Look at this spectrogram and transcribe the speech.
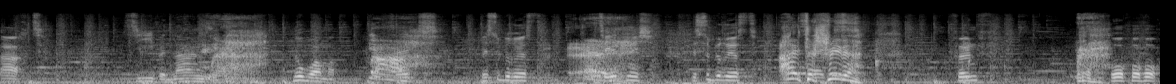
Acht, sieben, langsam. Nur Warm-up. Sechs. Bist du berührst? Zählt nicht. Bist du berührst? Alter. Schwede. Fünf. Hoch, hoch, hoch.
